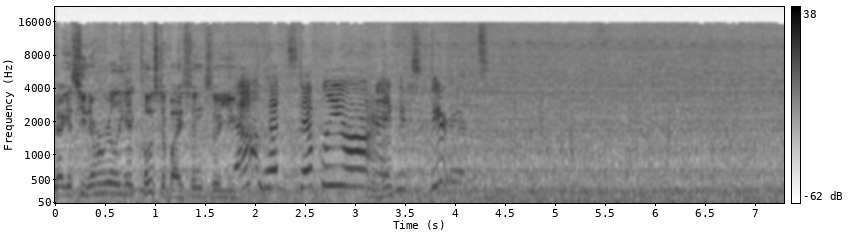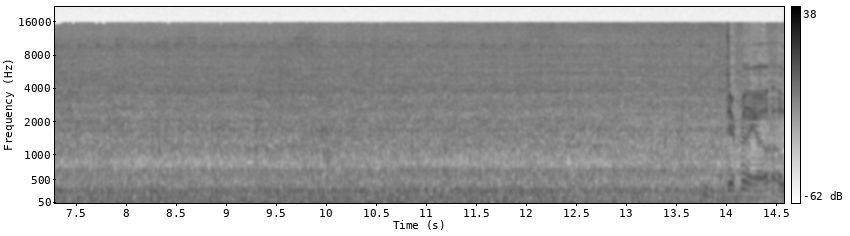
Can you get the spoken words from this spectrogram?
Yeah, I guess you never really get close to bison, so you. yeah, that's definitely uh, an Mhm. experience. Definitely a, a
